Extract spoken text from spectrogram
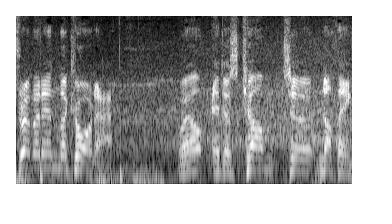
Driven in the corner. Well, it has come to nothing.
